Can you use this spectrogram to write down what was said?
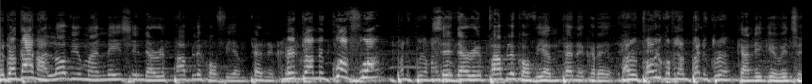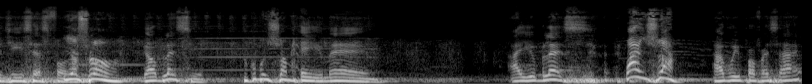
I love you, my nation, the Republic of Yempenekre. medɔ me nkoafoɔ mpɛ no korɛ Say the Republic of Yempenekre. the republic of yɛmpɛ Can you give it to Jesus for? yes lord God bless you. Ɛkɔbɔ hyia mo Amen. Are you blessed? Have we prophesied?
